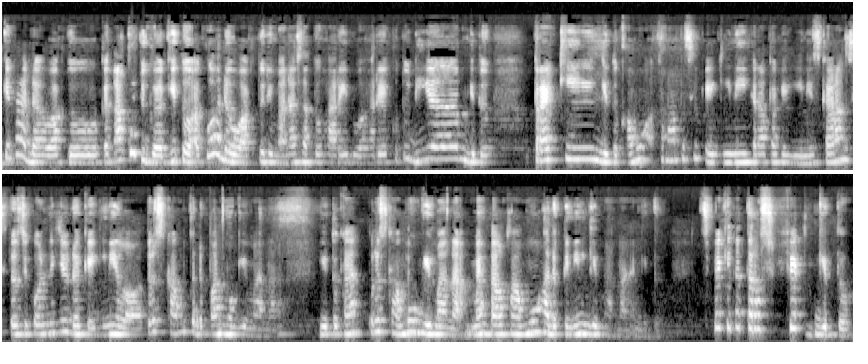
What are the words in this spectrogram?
kita ada waktu aku juga gitu. Aku ada waktu di mana satu hari dua hari aku tuh diam gitu tracking gitu. Kamu kenapa sih kayak gini? Kenapa kayak gini? Sekarang situasi kondisi udah kayak gini loh. Terus kamu ke depan mau gimana? Gitu kan? Terus kamu gimana? Mental kamu hadapin ini gimana gitu. Supaya kita terus fit gitu.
